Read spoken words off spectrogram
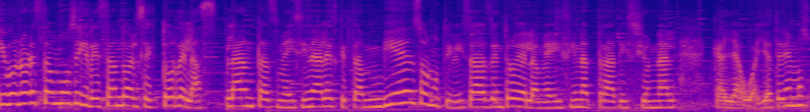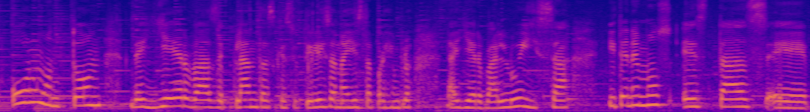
Y bueno, ahora estamos ingresando al sector de las plantas medicinales que también son utilizadas dentro de la medicina tradicional callagua. Ya tenemos un montón de hierbas, de plantas que se utilizan. Ahí está, por ejemplo, la hierba luisa. Y tenemos estas, eh,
